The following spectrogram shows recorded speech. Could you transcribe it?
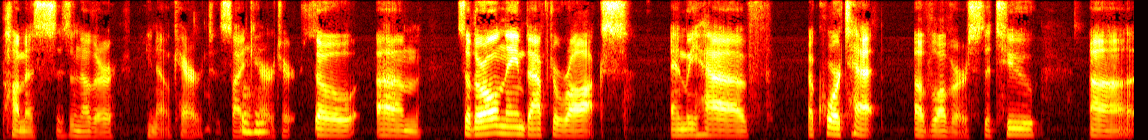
pumice is another you know character side Mhm. character. So um so they're all named after rocks and we have a quartet of lovers. The two uh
